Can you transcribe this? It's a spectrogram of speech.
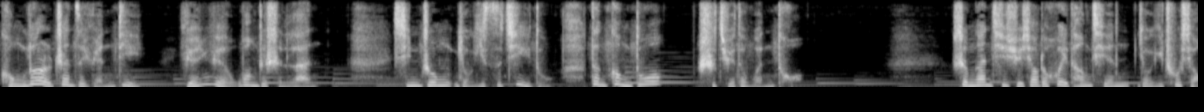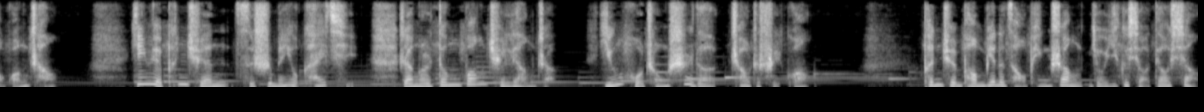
孔乐站在原地，远远望着沈兰，心中有一丝嫉妒，但更多是觉得稳妥。圣安琪学校的会堂前有一处小广场，音乐喷泉此时没有开启，然而灯光却亮着。萤火虫似的照着水光，喷泉旁边的草坪上有一个小雕像，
